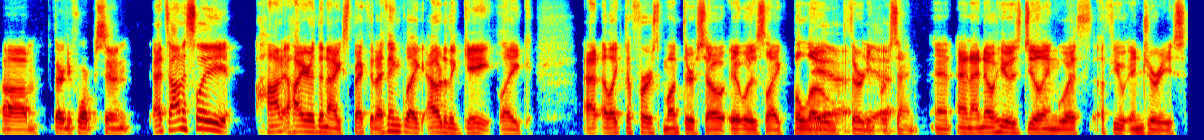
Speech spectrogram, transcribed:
um, thirty four percent. That's honestly hi- higher than I expected. I think like out of the gate, like at, like the first month or so, it was like below Yeah, thirty percent, and and I know he was dealing with a few injuries,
